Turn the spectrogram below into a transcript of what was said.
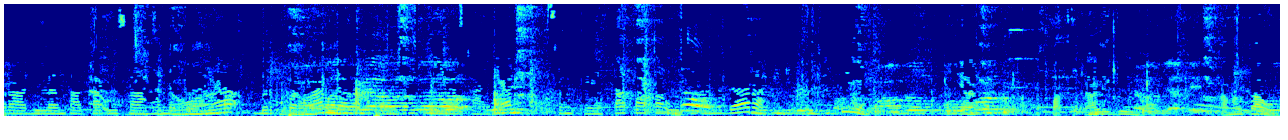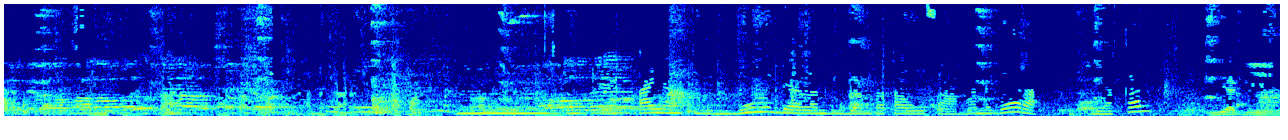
peradilan tata usaha negara berperan dalam proses penyelesaian sengketa tata usaha negara. Begitu ya? Iya, tepat sekali. Kamu tahu, sengketa tata usaha negara itu apa? Hmm, sengketa yang timbul dalam bidang tata usaha negara, ya kan? Iya Jun,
